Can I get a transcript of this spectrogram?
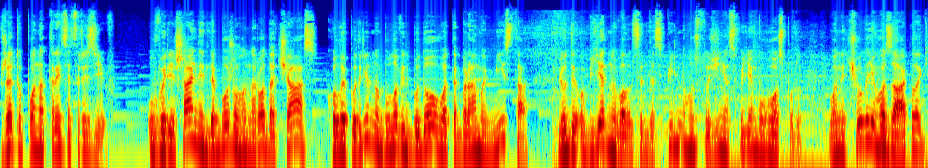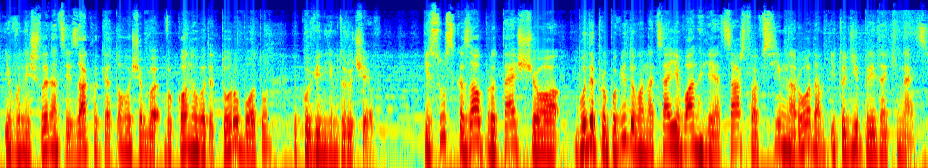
вжито понад 30 разів. У вирішальний для Божого народа час, коли потрібно було відбудовувати брами міста, люди об'єднувалися для спільного служіння своєму Господу. Вони чули його заклик, і вони йшли на цей заклик для того, щоб виконувати ту роботу, яку він їм доручив. Ісус сказав про те, що буде проповідувана ця Євангелія царства всім народам, і тоді прийде кінець.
